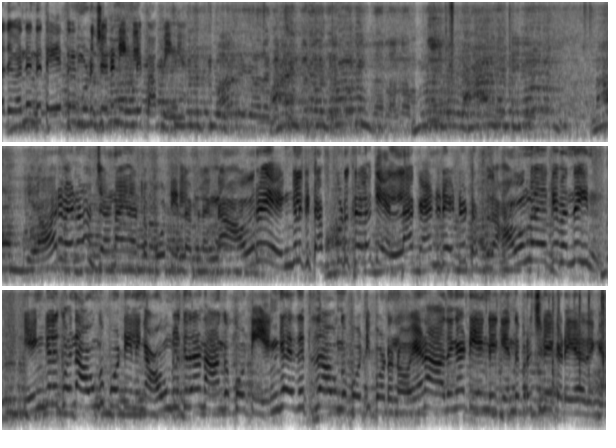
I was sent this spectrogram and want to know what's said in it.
அது வந்து இந்த தேர்தல் முடிஞ்சோன்னு நீங்களே பார்ப்பீங்க. யார் வேணாலும் ஜனநாயக நாட்டில் போட்டி இல்லாமலங்கண்ணா அவரு எங்களுக்கு டஃப் கொடுக்குற அளவுக்கு எல்லா கேண்டிடேட் டஃப் தான் அவங்களுக்கு வந்து எங்களுக்கு வந்து அவங்க போட்டி இல்லைங்க. அவங்களுக்கு தான் நாங்கள் போட்டி. எங்கே எதிர்த்து தான் அவங்க போட்டி போடணும். ஏன்னா அதுங்காட்டி எங்களுக்கு எந்த பிரச்சனையும் கிடையாதுங்க.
